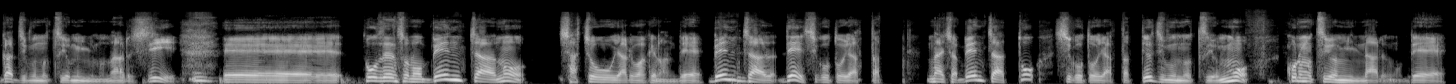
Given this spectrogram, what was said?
が自分の強みにもなるし、えー、当然そのベンチャーの社長をやるわけなんで、ベンチャーで仕事をやった。ないしはベンチャーと仕事をやったっていう自分の強みも、これも強みになるので、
